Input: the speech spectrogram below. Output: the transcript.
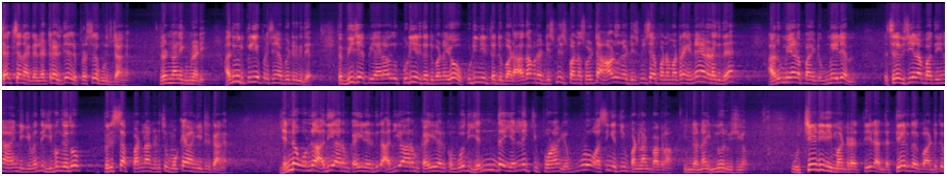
சேக்ஷனாக லெட்டர் எழுதி அதில் ப்ரெஸ்ஸில் கொடுத்துட்டாங்க. ரெண்டு நாளைக்கு முன்னாடி. அது ஒரு பெரிய பிரச்சனையாக போயிட்டு இருக்குது இப்போ பிஜேபி யாராவது குடிநீர் தட்டுப்பாடு யோ குடிநீர் தட்டுப்பாடு அதான் அவரை டிஸ்மிஸ் பண்ண சொல்லிட்டு ஆளுநர் டிஸ்மிஸே பண்ண மாட்டேன் என்னையா நடக்குது? அருமையான பாயிண்ட் உண்மையிலே சில விஷயம்லாம் பார்த்தீங்கன்னா இன்றைக்கி வந்து இவங்க ஏதோ பெருசாக பண்ணலான்னு நினச்சி மொக்கை வாங்கிட்டு இருக்காங்க. என்ன ஒன்று அதிகாரம் கையில் இருக்குது. அதிகாரம் கையில் இருக்கும்போது எந்த எல்லைக்கு போனால் எவ்வளோ அசிங்கத்தையும் பண்ணலான்னு பார்க்கலாம். இன்னொன்னா இன்னொரு விஷயம். உச்சநீதிமன்றத்தில் அந்த தேர்தல் பாண்டுக்கு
